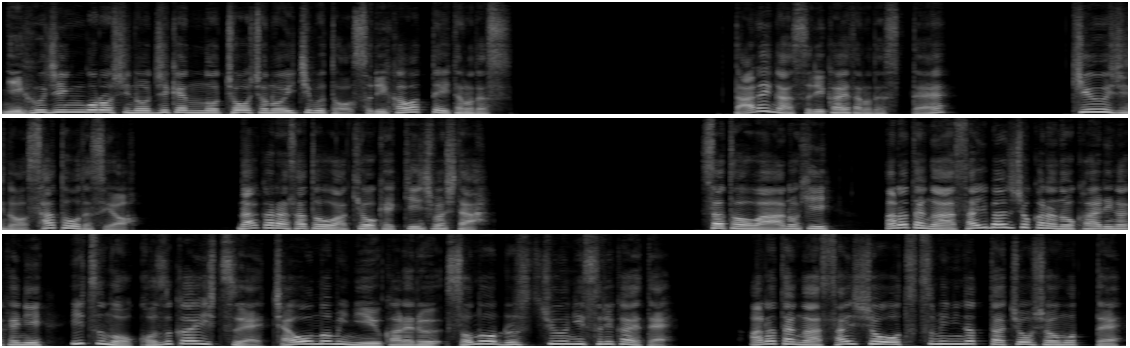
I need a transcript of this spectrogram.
二婦人殺しの事件の調書の一部とすり替わっていたのです。誰がすり替えたのですって？給仕の佐藤ですよ。だから佐藤は今日欠勤しました。佐藤はあの日、あなたが裁判所からの帰りがけにいつも小遣い室へ茶を飲みに行かれるその留守中にすり替えて、あなたが最初お包みになった調書を持って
